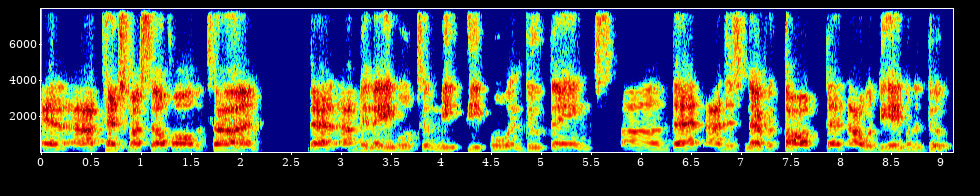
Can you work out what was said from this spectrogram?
and I pinch myself all the time that I've been able to meet people and do things uh, that I just never thought that I would be able to do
